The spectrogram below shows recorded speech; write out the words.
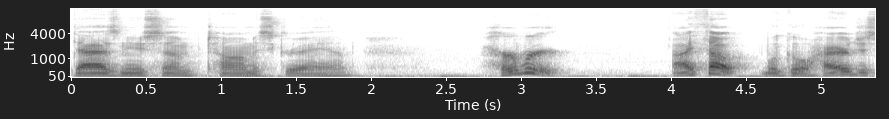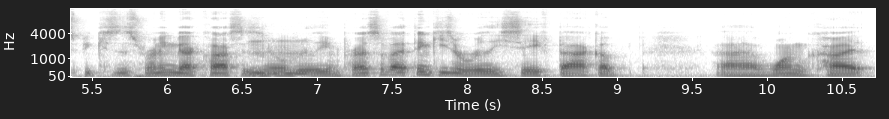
Dazz Newsome, Thomas Graham. Herbert, I thought would go higher just because this running back class is mm-hmm. really impressive. I think he's a really safe backup, uh, one cut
